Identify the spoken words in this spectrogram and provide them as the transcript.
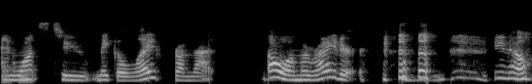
and mm-hmm. wants to make a life from that oh i'm a writer mm-hmm. you know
